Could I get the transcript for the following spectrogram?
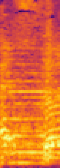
I saw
